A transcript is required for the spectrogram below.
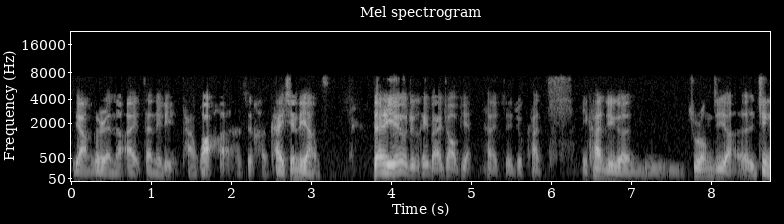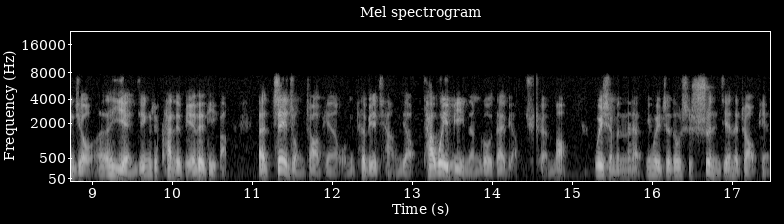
两个人呢，哎在那里谈话哈，这很开心的样子。但是也有这个黑白照片，哎，这就看，你看这个朱镕基啊，呃，敬酒，呃，眼睛是看着别的地方，呃，这种照片我们特别强调，它未必能够代表全貌。为什么呢？因为这都是瞬间的照片。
